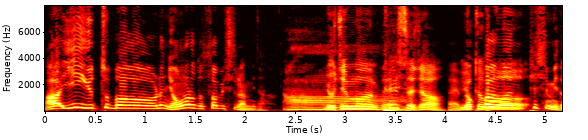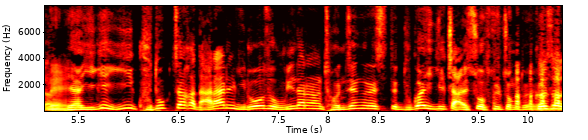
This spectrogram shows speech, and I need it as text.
아, 이 유튜버는 영어로도 서비스를 합니다. 아 요즘은 네. 필수죠. 네, 유튜버 먹방은 필수입니다. 네. 야 이게 이 구독자가 나라를 이루어서 우리나라랑 전쟁을 했을 때 누가 이길지 알 수 없을 정도예요. 그래서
